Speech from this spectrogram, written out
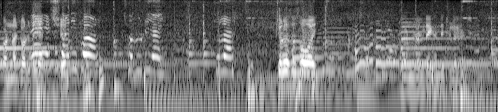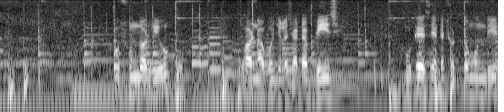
ঝর্ণার জলটা যাচ্ছে। চলে। চলে সবাই। ঝর্ণার জলটা এখান দিয়ে চলে গেছে। খুব সুন্দর ভিউ ঝর্ণা বয়ে চলেছে একটা ব্রিজ উঠে এসে একটা ছোট্ট মন্দির।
